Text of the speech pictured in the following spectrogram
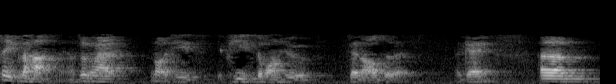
tchiv I'm talking about not if he's if he's the one who said I'll do it. Okay. Um,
